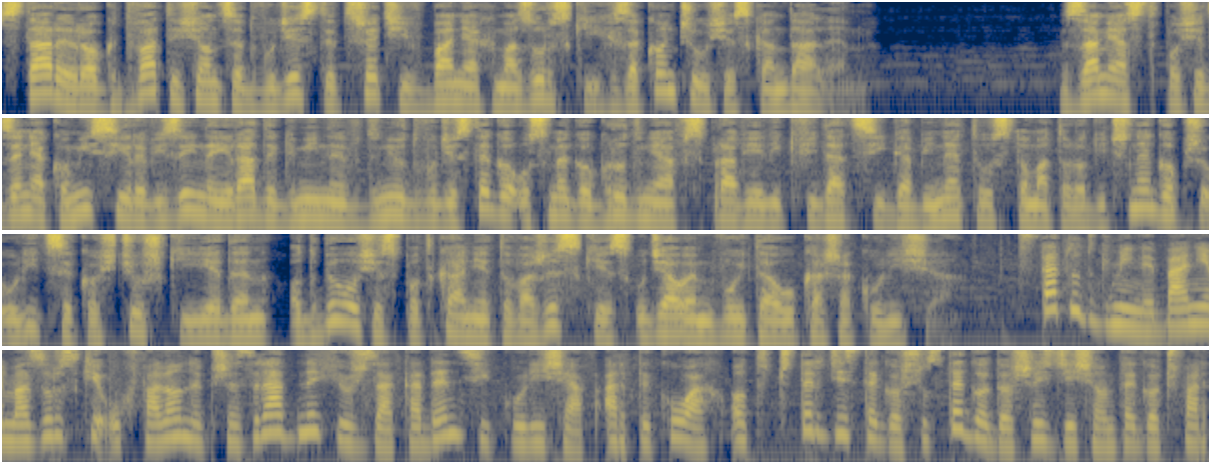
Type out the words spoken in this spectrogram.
Stary rok 2023 w Baniach Mazurskich zakończył się skandalem. Zamiast posiedzenia Komisji Rewizyjnej Rady Gminy w dniu 28 grudnia w sprawie likwidacji gabinetu stomatologicznego przy ulicy Kościuszki 1 odbyło się spotkanie towarzyskie z udziałem wójta Łukasza Kulisia. Statut gminy Banie Mazurskie uchwalony przez radnych już za kadencji Kulisia w artykułach od 46 do 64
